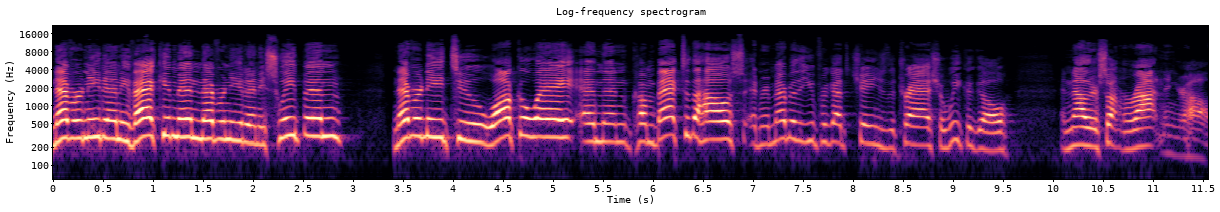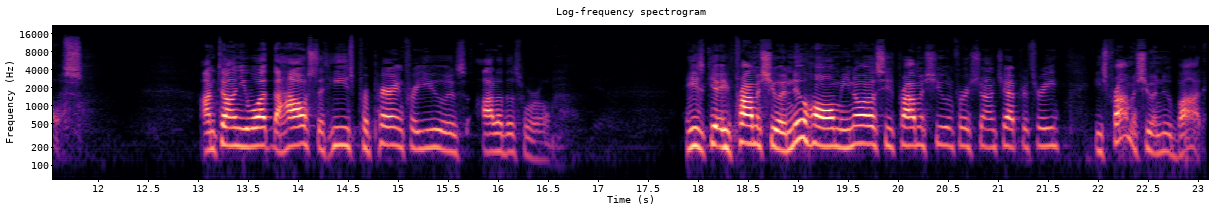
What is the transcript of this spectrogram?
never need any vacuuming, never need any sweeping Never need to walk away and then come back to the house and remember that you forgot to change the trash a week ago and now there's something rotten in your house. I'm telling you what, the house that He's preparing for you is out of this world. He's he promised you a new home. You know what else He's promised you in 1 John chapter 3? He's promised you a new body.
